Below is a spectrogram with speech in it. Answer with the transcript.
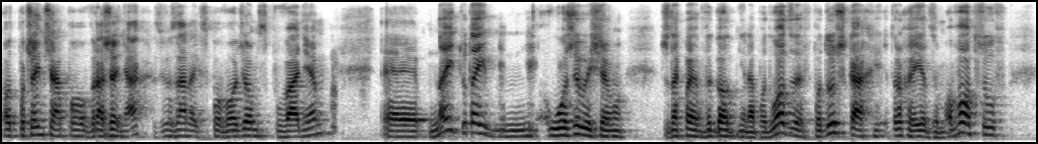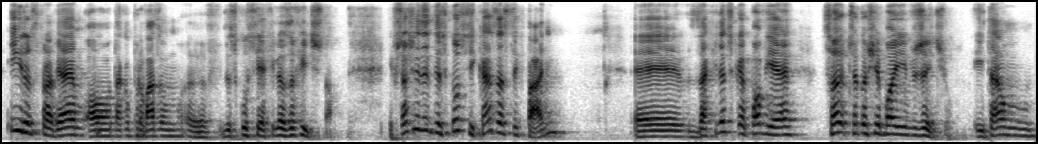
odpoczęcia po wrażeniach związanych z powodzią, z pływaniem. No i tutaj mm, ułożyły się, że tak powiem, wygodnie na podłodze, w poduszkach, trochę jedzą owoców i rozprawiają o, taką prowadzą dyskusję filozoficzną. I w czasie tej dyskusji każda z tych pań za chwileczkę powie, co, czego się boi w życiu. I tą,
